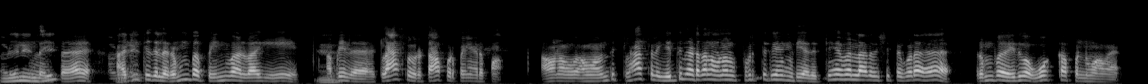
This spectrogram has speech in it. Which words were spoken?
அப்படிதானே இருந்துச்சு? இப்ப அஜித் இதுல ரொம்ப இப்ப இன்வால்வ் ஆகி அப்படியே இந்த கிளாஸ்ல ஒரு டாப் ஒரு பையன் இருப்பான். அவன அவன் வந்து கிளாஸ்ல எது நடந்தாலும் அவனால பொறுத்துக்கவே முடியாது. தேவையில்லாத விஷயத்த கூட ரொம்ப இதுவா ஓக்கா பண்ணுவான் அவன்.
